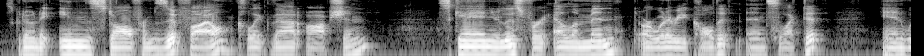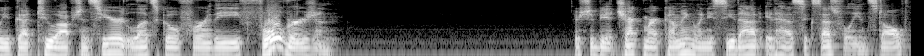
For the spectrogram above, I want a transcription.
Let's go down to install from zip file, click that option. Scan your list for element or whatever you called it and select it. And we've got two options here. Let's go for the full version. There should be a check mark coming. When you see that, it has successfully installed.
